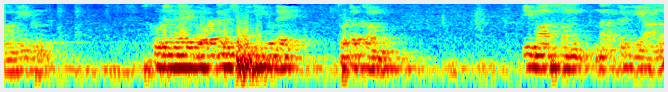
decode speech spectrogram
മാറിയിട്ടുണ്ട്. സ്കൂളിന്റെ ഗോൾഡൻ ജൂബിലിയുടെ തുടക്കം ഈ മാസം നടക്കുകയാണ്.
